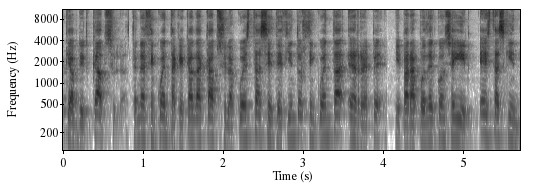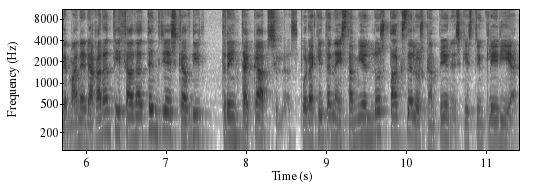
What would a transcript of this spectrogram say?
que abrir cápsulas. Tened en cuenta que cada cápsula cuesta 750 RP y para poder conseguir esta skin de manera garantizada tendríais que abrir 30 cápsulas. Por aquí tenéis también los packs de los campeones que esto incluiría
